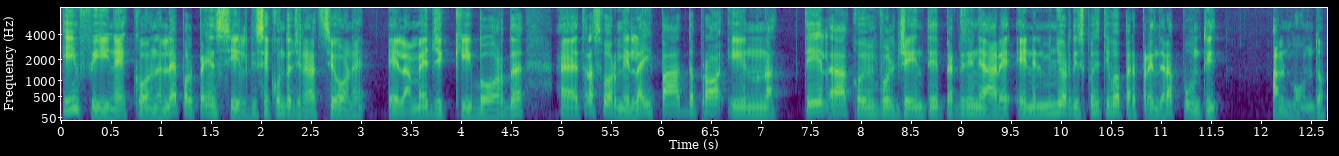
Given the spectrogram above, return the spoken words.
Infine, con l'Apple Pencil di seconda generazione e la Magic Keyboard, eh, trasformi l'iPad Pro in una tela coinvolgente per disegnare e nel miglior dispositivo per prendere appunti al mondo.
